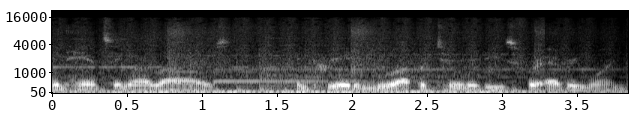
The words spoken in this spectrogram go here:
enhancing our lives and creating new opportunities for everyone.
